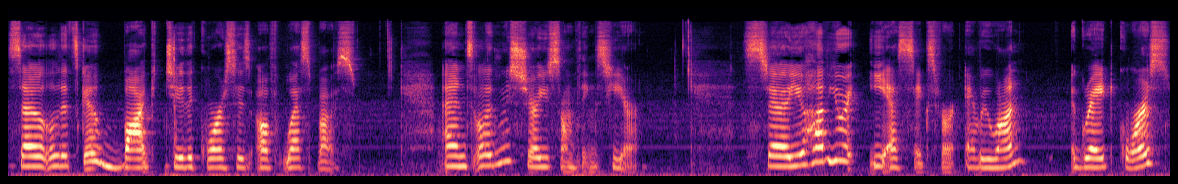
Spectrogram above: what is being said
So let's go back to the courses of Wes Bos. And let me show you some things here. So you have your ES6 for everyone, a great course,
